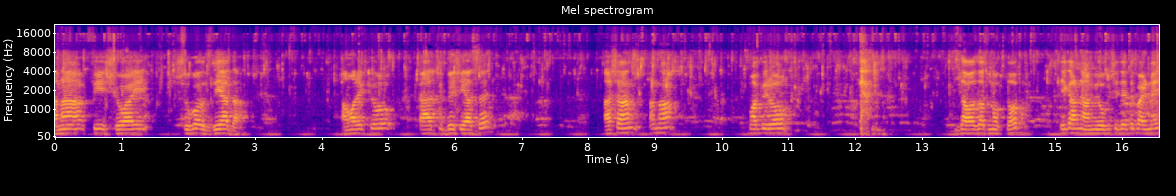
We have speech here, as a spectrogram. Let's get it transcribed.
আনা ফি সোয়াই সুগল, জিয়াদা। আমার একটু কাজ বেশি আছে। আসান, আনা মাপিরও জাওয়াজাত মক্তব। এই কারণে আমি অফিসে যেতে পারি নাই।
